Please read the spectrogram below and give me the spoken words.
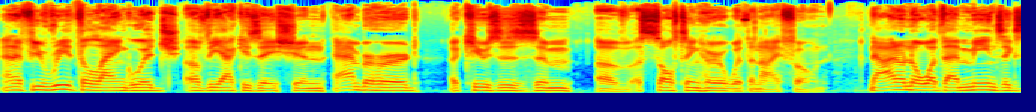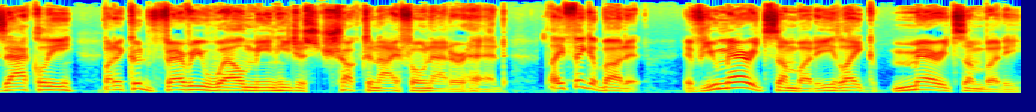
And if you read the language of the accusation, Amber Heard accuses him of assaulting her with an iPhone. Now, I don't know what that means exactly, but it could very well mean he just chucked an iPhone at her head. Like, think about it. If you married somebody, like married somebody,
